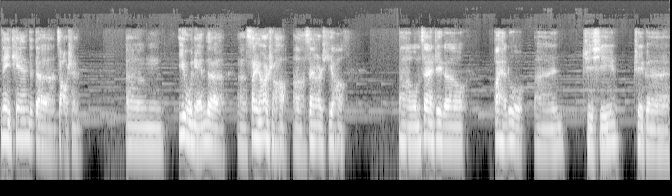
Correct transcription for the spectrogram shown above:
那天的早晨，嗯，一五年的。呃，三月二十号啊，三月二十一号，呃，我们在这个淮海路，嗯，举行这个，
